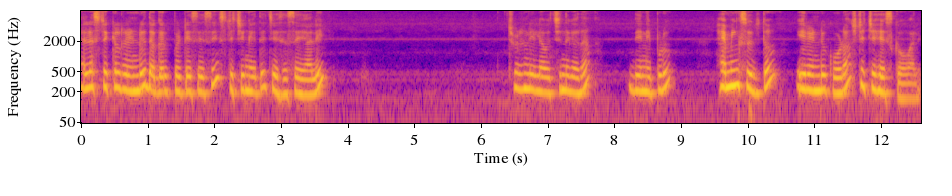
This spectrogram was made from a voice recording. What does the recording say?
ఎలాస్టిక్లు రెండు దగ్గరకు పెట్టేసేసి స్టిచ్చింగ్ అయితే చేసేసేయాలి. చూడండి ఇలా వచ్చింది కదా. దీన్ని ఇప్పుడు హెమ్మింగ్ సూజ్తో ఈ రెండు కూడా స్టిచ్ చేసుకోవాలి.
